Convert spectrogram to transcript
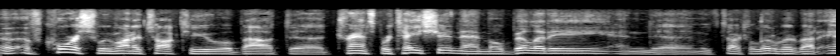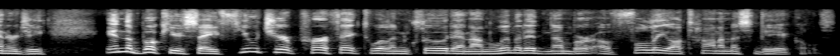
of course, we want to talk to you about uh, transportation and mobility, and uh, we've talked a little bit about energy. In the book, you say Future Perfect will include an unlimited number of fully autonomous vehicles,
